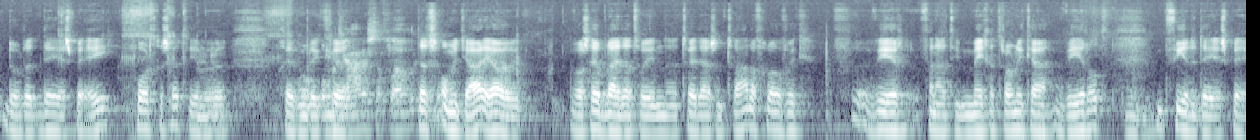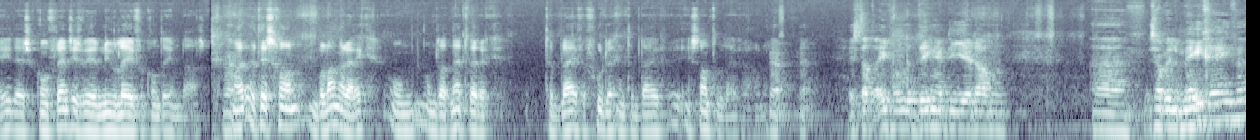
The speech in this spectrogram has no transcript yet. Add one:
door de DSBE voortgezet. Die hebben we op een gegeven moment... Om het jaar is dat geloof ik? Dat is om het jaar, ja. Ik was heel blij dat we in 2012 eh, geloof ik weer vanuit die mechatronica wereld mhm. via de DSPE deze conferenties weer een nieuw leven konden inblazen. Maar het is gewoon belangrijk om, om dat netwerk te blijven voeden en te blijven, in stand te blijven houden. Ja, ja. Is dat een van de dingen die je dan uh, zou willen meegeven?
